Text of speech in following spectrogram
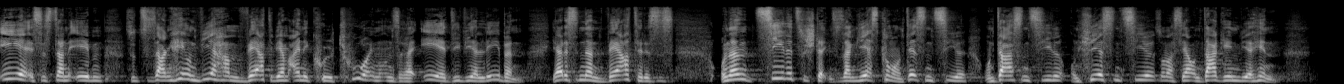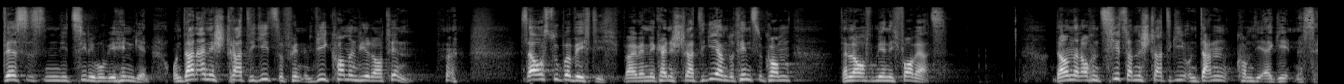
Ehe ist es dann eben sozusagen, hey, und wir haben Werte, wir haben eine Kultur in unserer Ehe, die wir leben. Ja, das sind dann Werte, das ist, und dann Ziele zu stecken, zu sagen, yes, komm on, das ist ein Ziel und da ist ein Ziel und hier ist ein Ziel, sowas, ja, und da gehen wir hin. Das sind die Ziele, wo wir hingehen. Und dann eine Strategie zu finden. Wie kommen wir dorthin? ist auch super wichtig, weil wenn wir keine Strategie haben, dorthin zu kommen, dann laufen wir nicht vorwärts. Da und dann auch ein Ziel zu haben, eine Strategie und dann kommen die Ergebnisse.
